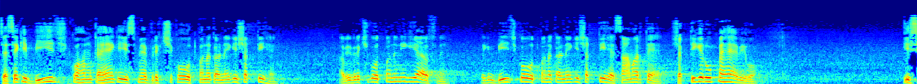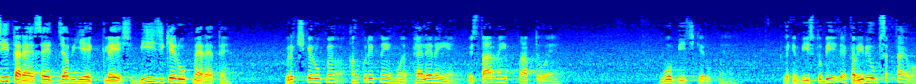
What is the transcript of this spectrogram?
जैसे कि बीज को हम कहें कि इसमें वृक्ष को उत्पन्न करने की शक्ति है। अभी वृक्ष को उत्पन्न नहीं किया है उसने, लेकिन बीज को उत्पन्न करने की शक्ति है, सामर्थ्य है। शक्ति के रूप में है अभी वो। इसी तरह से जब ये क्लेश बीज के रूप में रहते हैं, वृक्ष के रूप में अंकुरित नहीं हुए फैले नहीं है, विस्तार नहीं प्राप्त हुए हैं, वो बीज के रूप में है। लेकिन बीज तो बीज है, कभी भी उग सकता है वो।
